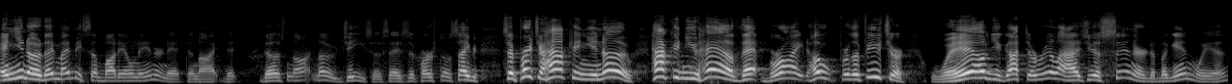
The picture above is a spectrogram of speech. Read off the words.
And you know, there may be somebody on the internet tonight that does not know Jesus as the personal Savior. So, preacher, how can you know? How can you have that bright hope for the future? Well, you got to realize you're a sinner to begin with.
